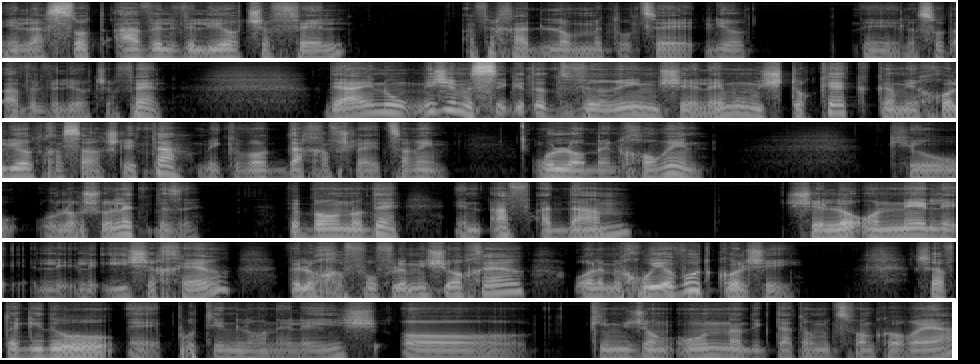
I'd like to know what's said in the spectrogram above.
אה, לעשות עוול ולהיות שפל? אף אחד לא באמת רוצה להיות, אה, לעשות עוול ולהיות שפל. דהיינו, מי שמשיג את הדברים שאליהם הוא משתוקק, גם יכול להיות חסר שליטה בעקבות דחף של היצרים. הוא לא בן חורין, כי הוא, הוא לא שולט בזה. ובואו נודה, אין אף אדם שלא עונה ל, ל, לאיש אחר ולא חפוף למישהו אחר או למחויבות כלשהי. עכשיו תגידו, אה, פוטין לא עונה לאיש, או קים ז'ונג און, הדיקטטור מצפון קוריאה,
